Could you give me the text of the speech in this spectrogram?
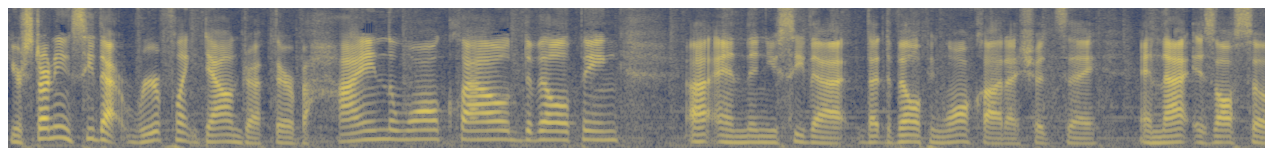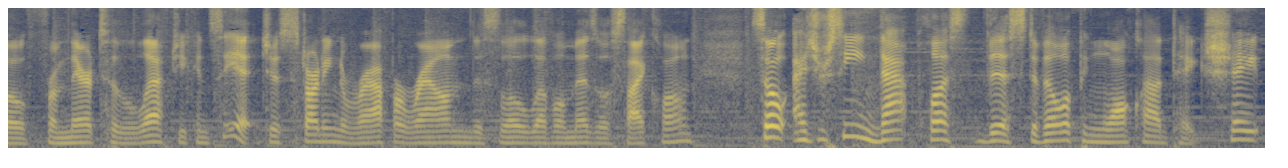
You're starting to see that rear flank downdraft there behind the wall cloud developing, uh, and then you see that that developing wall cloud, I should say, and that is also from there to the left. You can see it just starting to wrap around this low-level mesocyclone. So as you're seeing that plus this developing wall cloud take shape,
